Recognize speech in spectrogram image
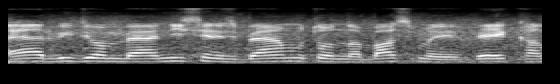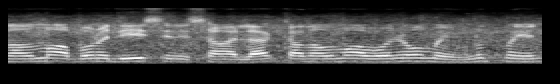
Eğer videomu beğendiyseniz beğen butonuna basmayı ve kanalıma abone değilseniz hala kanalıma abone olmayı unutmayın.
